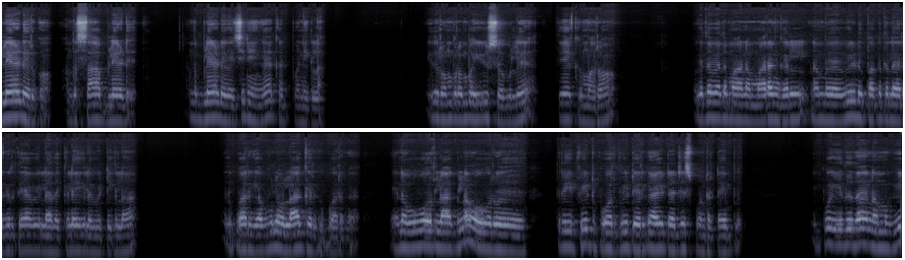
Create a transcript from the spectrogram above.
பிளேடு இருக்கும். அந்த சா பிளேடு அந்த பிளேடை வச்சு நீங்கள் கட் பண்ணிக்கலாம். இது ரொம்ப ரொம்ப யூஸபுளு தேக்கு மரம் விதவிதமான மரங்கள். நம்ம வீடு பக்கத்தில் இருக்கிற தேவையில்லாத கிளைகளை வெட்டிக்கலாம். இது பாருங்கள் எவ்வளோ லாக் இருக்குது பாருங்கள் ஏன்னா ஒவ்வொரு லாக்லாம் ஒவ்வொரு த்ரீ ஃபீட் ஃபோர் ஃபீட் வரைக்கும் ஹைட் அட்ஜஸ்ட் பண்ணுற டைப்பு இப்போது இதுதான் நமக்கு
